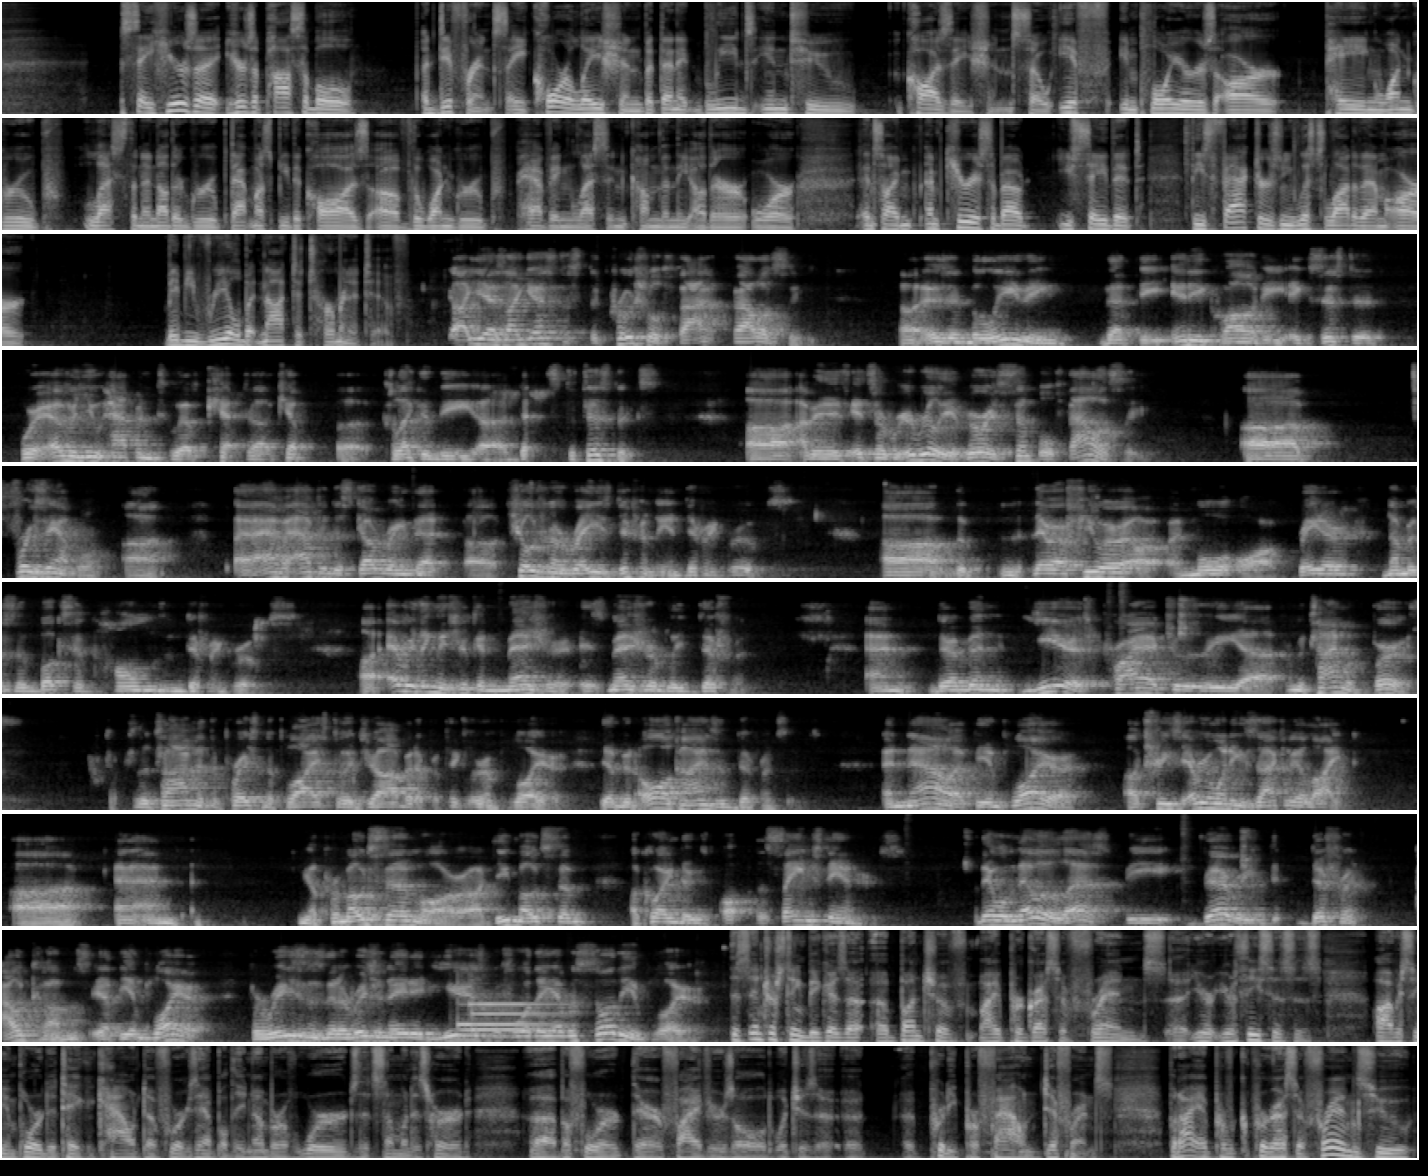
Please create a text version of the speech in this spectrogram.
say here's a here's a possible a difference, a correlation, but then it bleeds into causation. So if employers are paying one group less than another group, that must be the cause of the one group having less income than the other. Or, and so I'm I'm curious about you say that these factors, and you list a lot of them, are maybe real but not determinative. Uh, yes, I guess the, the crucial fa fallacy uh, is in believing that the inequality existed wherever you happen to have kept uh, kept uh, collected the uh, statistics. Uh, I mean, it's, it's a really a very simple fallacy. Uh, for example, uh, after discovering that children are raised differently in different groups, the, there are fewer and more or greater numbers of books and homes in different groups. Everything that you can measure is measurably different. And there have been years prior to the, from the time of birth to the time that the person applies to a job at a particular employer. There have been all kinds of differences. And now, if the employer uh, treats everyone exactly alike uh, and, and, you know promotes them or uh, demotes them according to the same standards, there will nevertheless be very different outcomes at the employer for reasons that originated years before they ever saw the employer. It's interesting because a, a bunch of my progressive friends, uh, your, your thesis is obviously important to take account of, for example, the number of words that someone has heard uh, before they're five years old, which is a, a, a pretty profound difference. But I have pro progressive friends who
